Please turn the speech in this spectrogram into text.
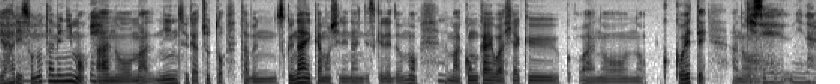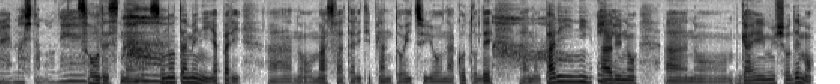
やはりそのためにも、あのまあ、人数がちょっと多分少ないかもしれないんですけれども、まあ、今回は100あのの超えてあの犠牲になられましたもんね。そうですね、そのためにやっぱりあのマスファタリティプラント必要なことであ。のパリにあるの,、あの外務省でも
